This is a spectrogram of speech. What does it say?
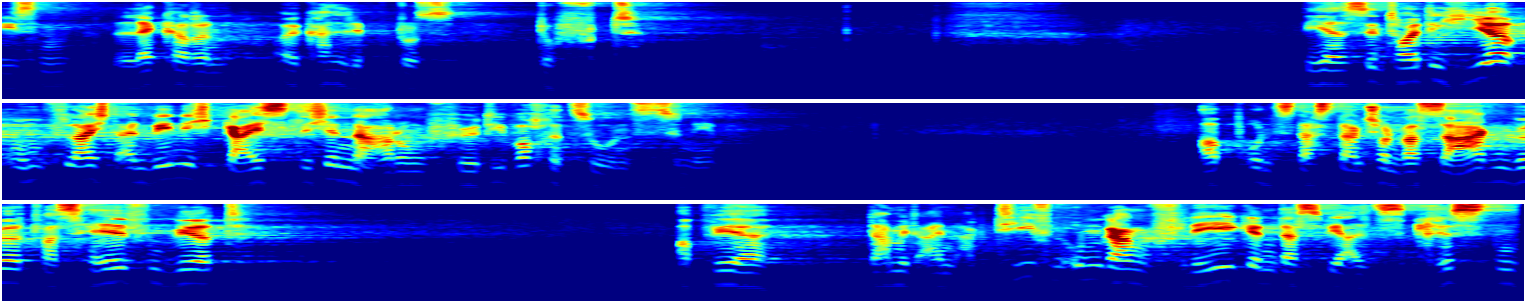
diesen leckeren Eukalyptusduft. Wir sind heute hier, um vielleicht ein wenig geistliche Nahrung für die Woche zu uns zu nehmen. Ob uns das dann schon was sagen wird, was helfen wird, ob wir damit einen aktiven Umgang pflegen, dass wir als Christen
